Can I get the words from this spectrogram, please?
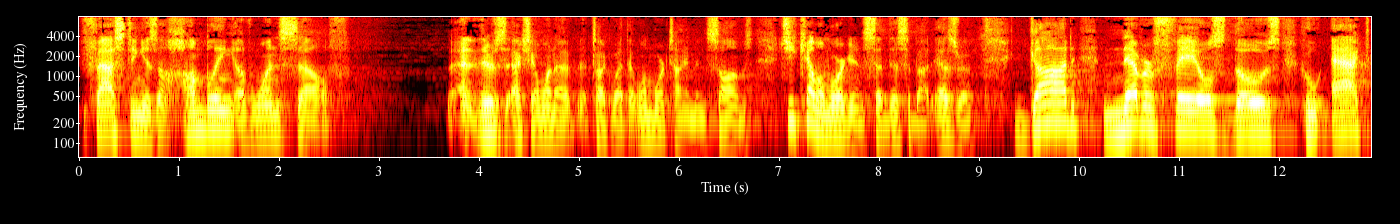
Fasting is a humbling of oneself and there's actually, I want to talk about that one more time in Psalms. G. Campbell Morgan said this about Ezra. God never fails those who act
